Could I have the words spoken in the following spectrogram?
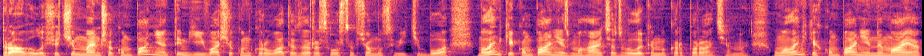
Правило, що чим менша компанія, тим їй важче конкурувати за ресурси в цьому світі. Бо маленькі компанії змагаються з великими корпораціями. У маленьких компаній немає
